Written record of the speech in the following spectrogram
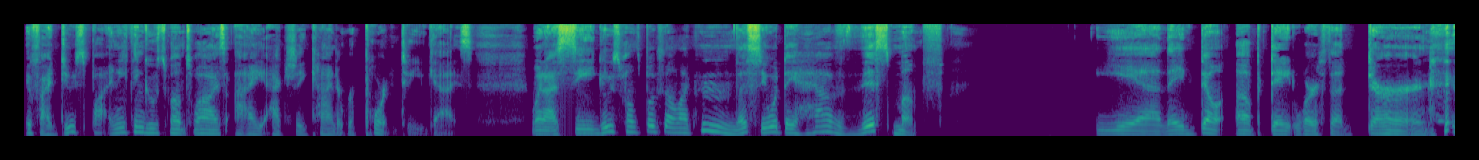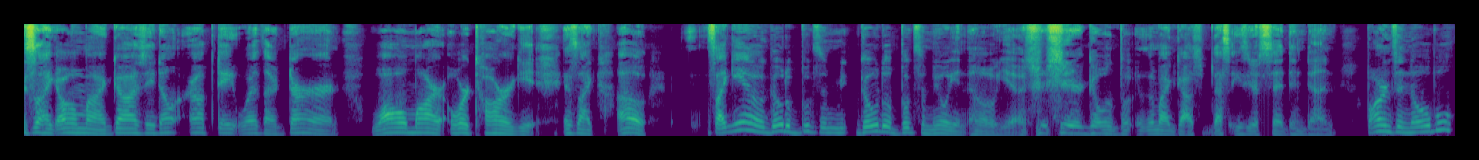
if I do spot anything Goosebumps wise, I actually kind of report it to you guys. When I see Goosebumps books, I'm like, hmm, let's see what they have this month yeah, they don't update worth a darn. It's like, oh my gosh, they don't update worth a darn. Walmart or Target. It's like, oh, it's like, you know, go to books and go to books a million. Oh yeah, sure, go to book. Oh my gosh, that's easier said than done. Barnes and Noble.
